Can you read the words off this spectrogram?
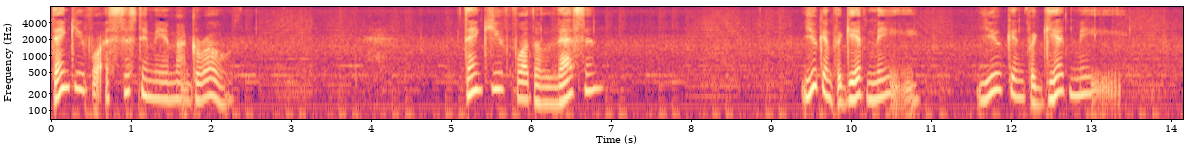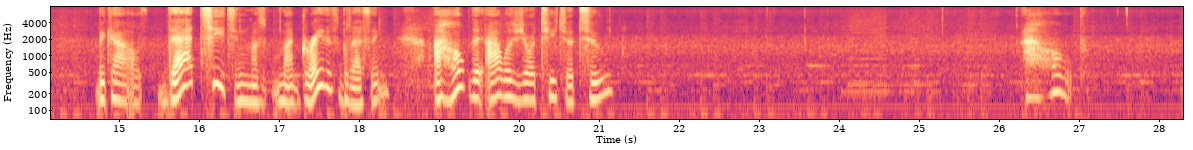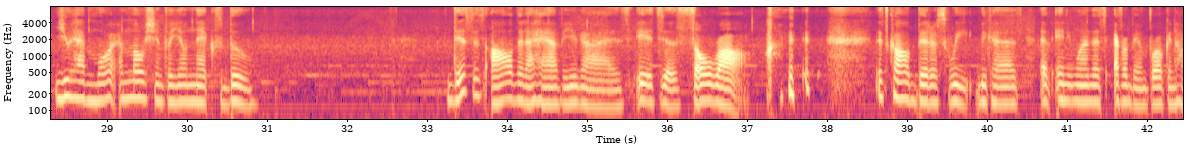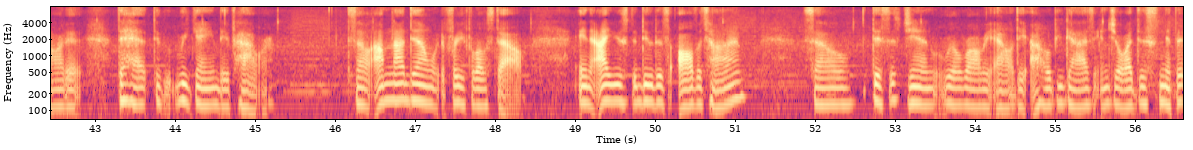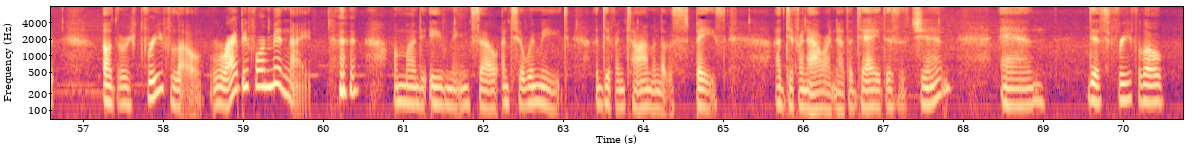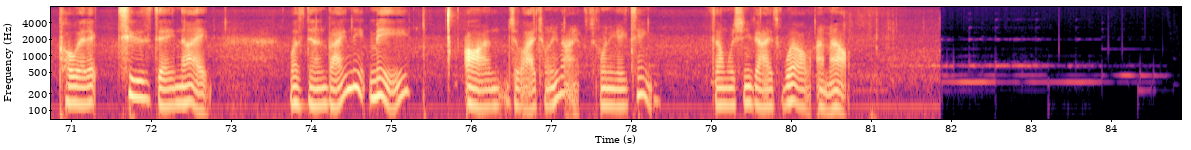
Thank you for assisting me in my growth. Thank you for the lesson you can forgive me. You can forget me. because that teaching was my greatest blessing. I hope that I was your teacher too. I hope you have more emotion for your next boo. This is all that I have for you guys. It's just so raw. it's called bittersweet because of anyone that's ever been brokenhearted that had to regain their power. So I'm not done with the free flow style. And I used to do this all the time. So this is Jen with Real Raw Reality. I hope you guys enjoyed this snippet of the free flow right before midnight on Monday evening. So until we meet, a different time, another space, a different hour, another day. This is Jen, and this free flow poetic Tuesday night was done by me on July 29th, 2018. So I'm wishing you guys well. I'm out.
